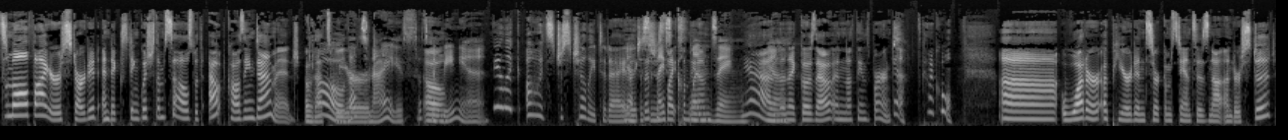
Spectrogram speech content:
Small fires started and extinguished themselves without causing damage. Oh, that's oh, weird. that's nice. That's Oh. convenient. Yeah, like oh, it's just chilly today. Yeah, like just a nice something cleansing. Yeah, and then it goes out and nothing's burnt. Yeah. it's kind of cool. Uh, water appeared in circumstances not understood.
